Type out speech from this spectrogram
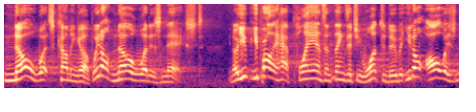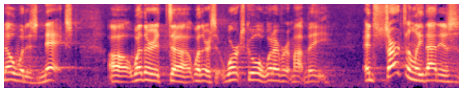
know what's coming up, we don't know what is next. You know, you, you probably have plans and things that you want to do, but you don't always know what is next, uh, whether, it, uh, whether it's at work, school, or whatever it might be. And certainly that is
